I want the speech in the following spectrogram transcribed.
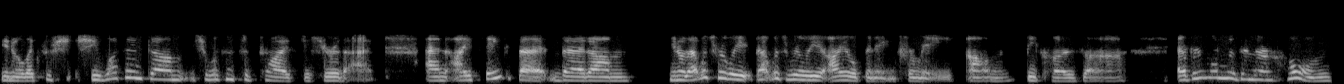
You know, like so she, she wasn't um, she wasn't surprised to hear that. And I think that that um, you know that was really that was really eye opening for me um, because uh, everyone was in their homes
